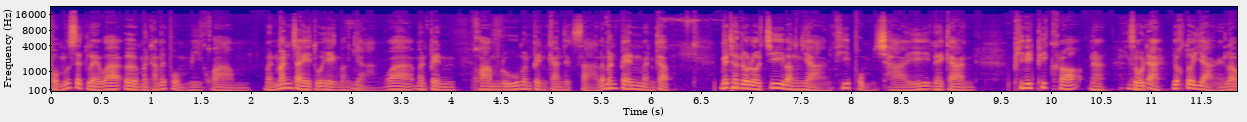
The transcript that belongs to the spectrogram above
ผมรู้สึกเลยว่าเออมันทำให้ผมมีความเหมือนมั่นใจตัวเองบางอย่าง ว่ามันเป็นความรู้มันเป็นการศึกษา แล้วมันเป็นเหมือนกับเมท h ดโลจีบางอย่างที่ผมใช้ในการพินิจพิเคราะห์นะสมมติอะยกตัวอย่างเรา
